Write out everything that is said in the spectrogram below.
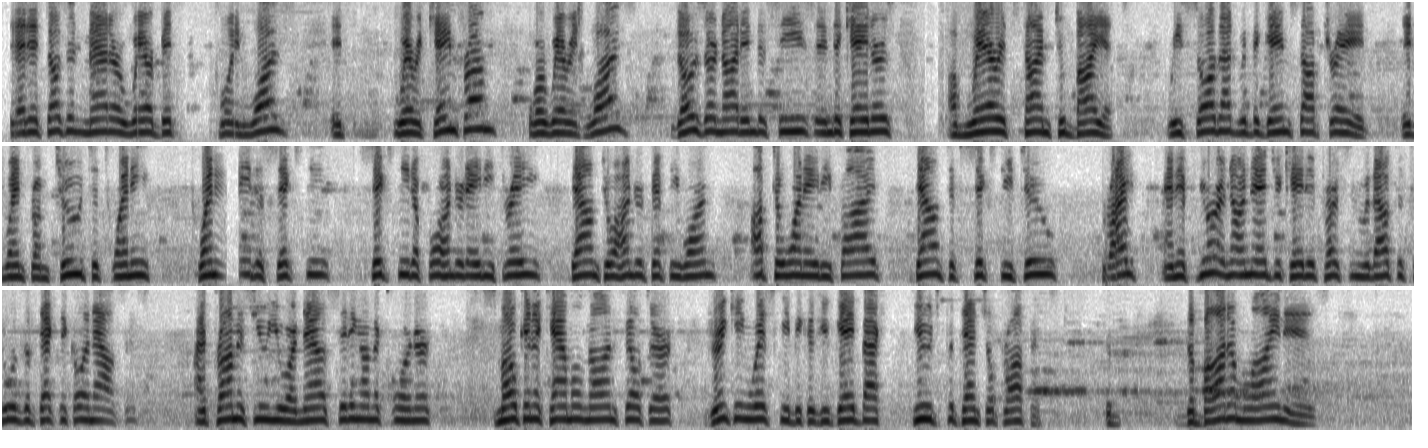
that it doesn't matter where Bitcoin was, it where it came from, or where it was. Those are not indices, indicators of where it's time to buy it. We saw that with the GameStop trade. It went from 2 to 20, 20 to 60, 60 to 483, down to 151, up to 185, down to 62, right? And if you're an uneducated person without the tools of technical analysis, I promise you, you are now sitting on the corner, smoking a camel non filter, drinking whiskey because you gave back huge potential profits. The, the bottom line is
